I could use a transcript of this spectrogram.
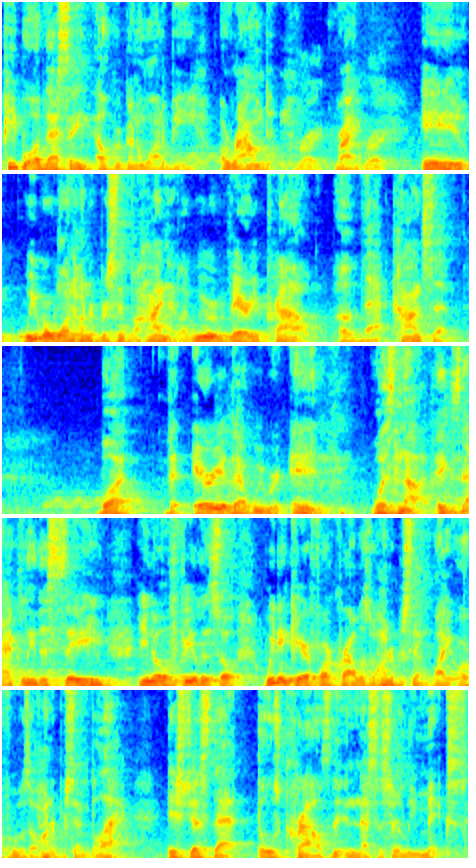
people of that same ilk are going to want to be around it. Right. Right. Right. And we were 100% behind it. Like we were very proud of that concept. But the area that we were in was not exactly the same, you know, feeling. So we didn't care if our crowd was 100% white or if it was 100% black. It's just that those crowds didn't necessarily mix.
